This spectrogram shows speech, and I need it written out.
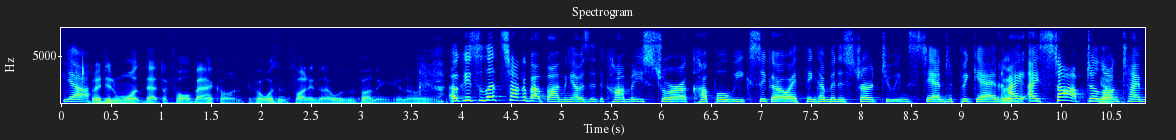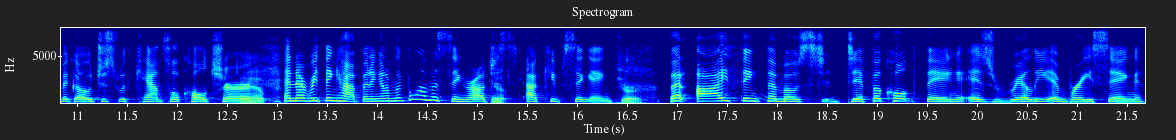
Yeah. But I didn't want that to fall back on. If I wasn't funny, then I wasn't funny. You know. Okay, so let's talk about bombing. I was at the comedy store a couple weeks ago. I think I'm going to start doing stand up again. I, I stopped a long time ago just with cancel culture Yep. and everything happening. And I'm like, well, I'm a singer. I'll just I'll keep singing. Sure. But I think the most difficult thing is really embracing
